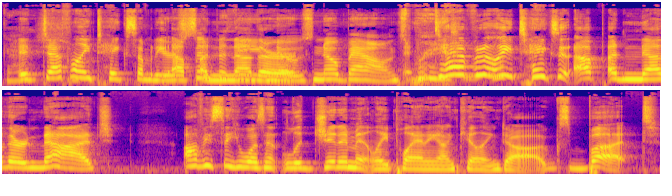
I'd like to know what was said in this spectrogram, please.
Gosh. it definitely takes somebody your up another. knows no bounds. It definitely takes it up another notch. Obviously, he wasn't legitimately planning on killing dogs, but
